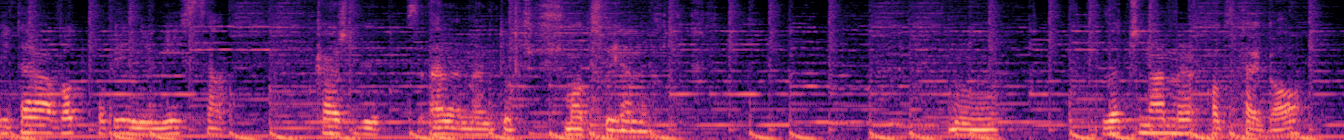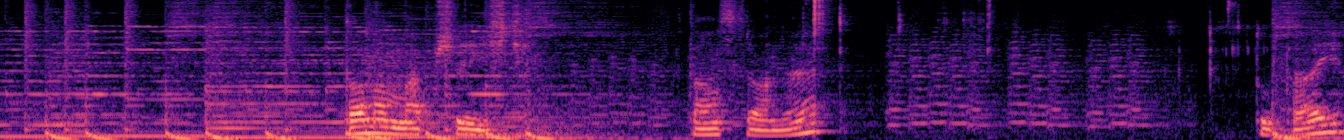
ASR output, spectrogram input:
i teraz w odpowiednie miejsca każdy z elementów mocujemy. Mm, Zaczynamy od tego. To nam ma przyjść w tą stronę. Tutaj.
